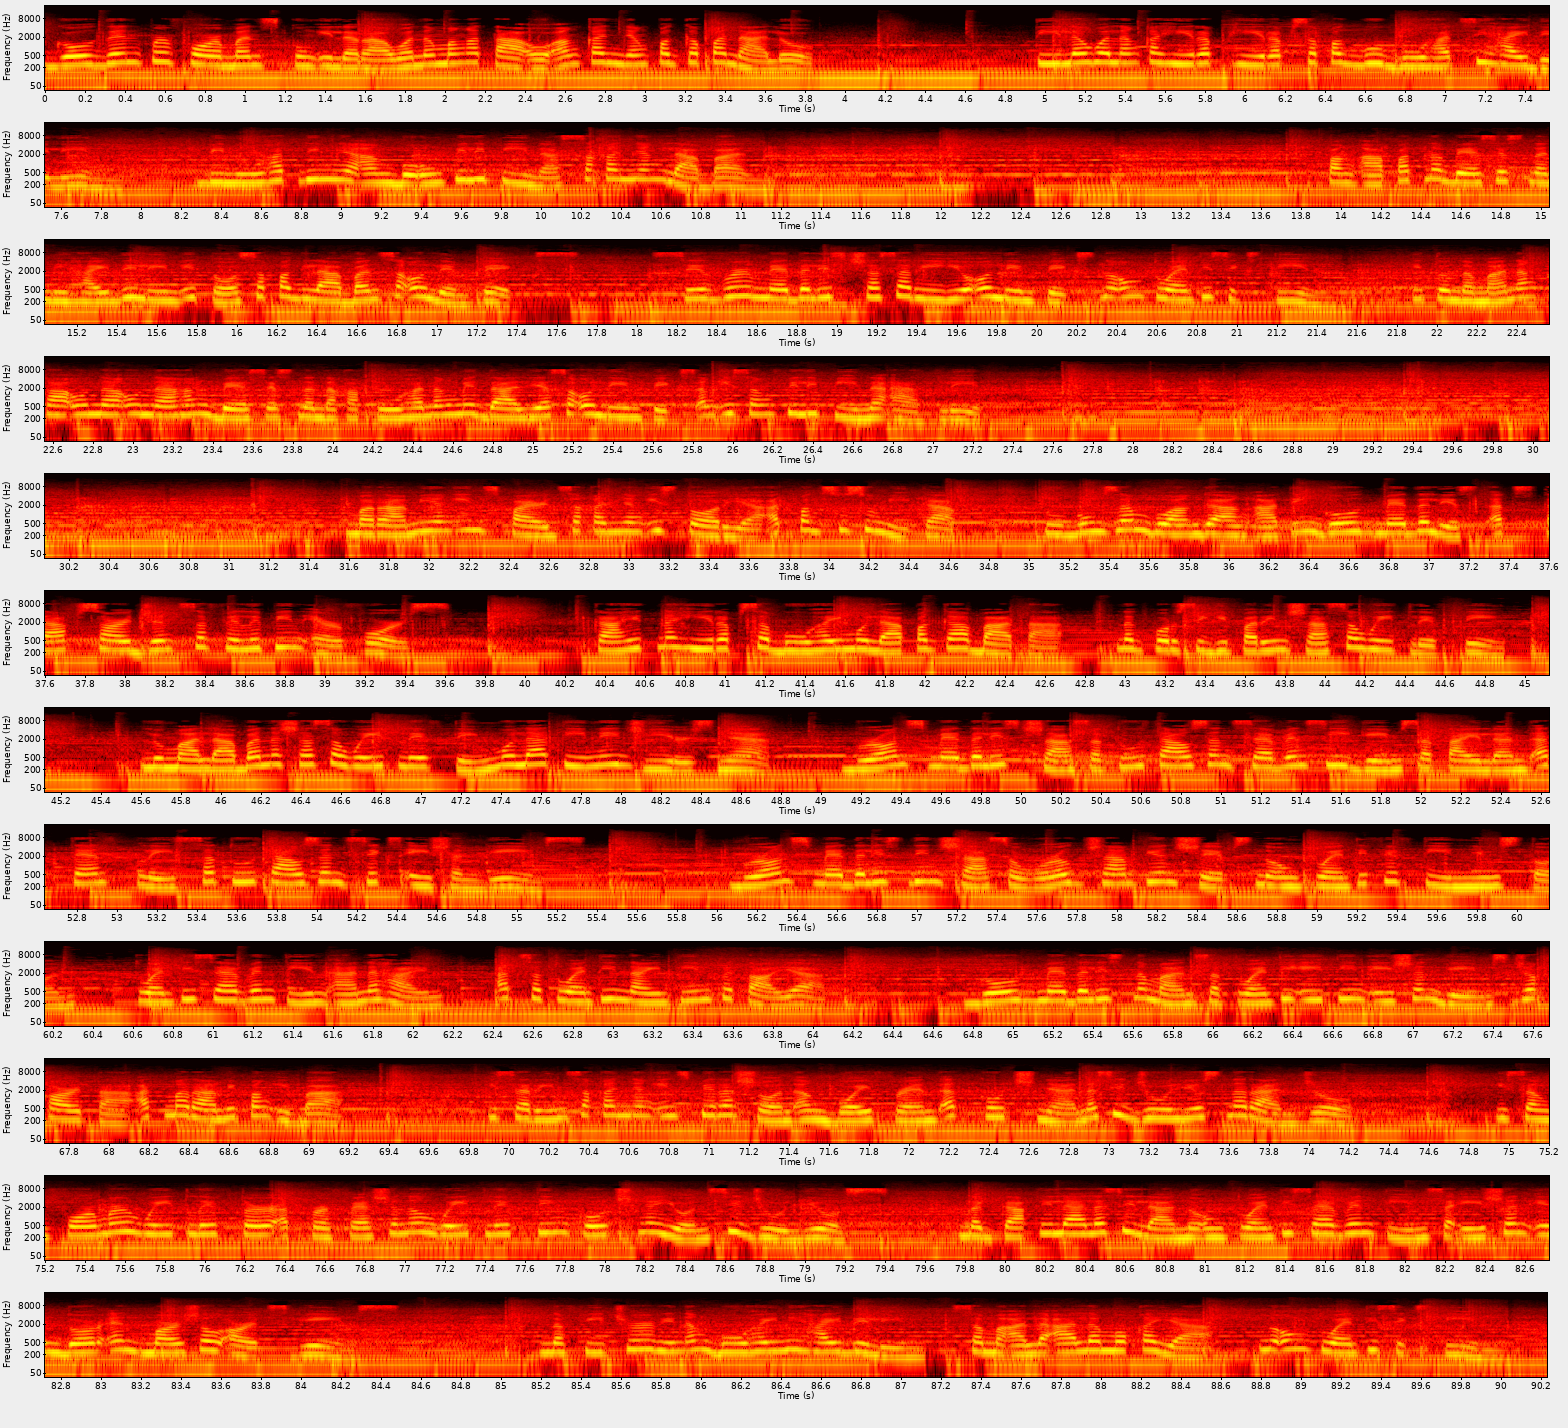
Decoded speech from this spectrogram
Golden performance kung ilarawan ng mga tao ang kanyang pagkapanalo. Tila walang kahirap-hirap sa pagbubuhat si Heidi. Binuhat din niya ang buong Pilipinas sa kanyang laban. Pang-apat na beses na ni Heidi ito sa paglaban sa Olympics. Silver medalist siya sa Rio Olympics noong 2016. Ito naman ang kauna-unahang beses na nakakuha ng medalya sa Olympics ang isang Filipina athlete. Marami ang inspired sa kanyang istorya at pagsusumikap. Tubong Zamboanga ang ating gold medalist at staff sergeant sa Philippine Air Force. Kahit nahirap sa buhay mula pagkabata, nagporsigi pa rin siya sa weightlifting. Lumalaban na siya sa weightlifting mula teenage years niya. Bronze medalist siya sa 2007 SEA Games sa Thailand at 10th place sa 2006 Asian Games. Bronze medalist din siya sa World Championships noong 2015 Houston, 2017 Anaheim, at sa 2019 Pattaya. Gold medalist naman sa 2018 Asian Games Jakarta at marami pang iba. Isa rin sa kanyang inspirasyon ang boyfriend at coach niya na si Julius Naranjo. Isang former weightlifter at professional weightlifting coach ngayon si Julius. Nagkakilala sila noong 2017 sa Asian Indoor and Martial Arts Games. Na-feature rin ang buhay ni Heidelin, sa Maalaala Mo Kaya, noong 2016.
